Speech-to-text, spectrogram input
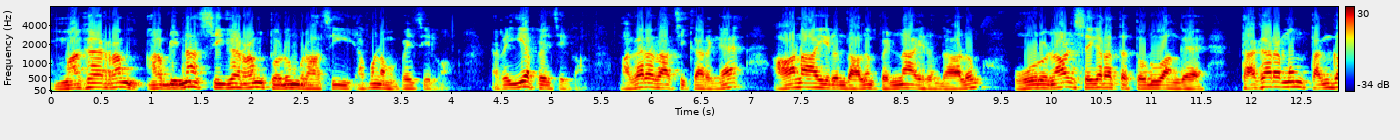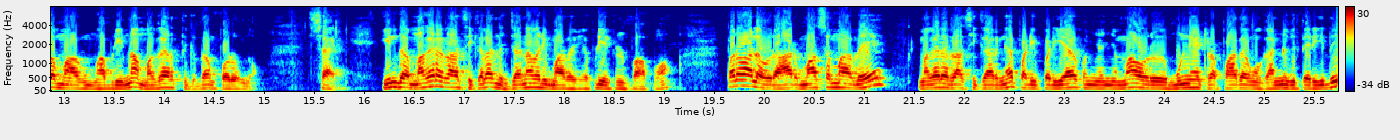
மகரம் அப்படின்னா சிகரம் தொடும் ராசி அப்படின்னு நம்ம பேசியிருக்கோம். நிறைய பேசியிருக்கோம். மகர ராசிக்காரங்க ஆணாக இருந்தாலும் பெண்ணாக இருந்தாலும் ஒரு நாள் சிகரத்தை தொடுவாங்க. தகரமும் தங்கமாகும் அப்படின்னா மகரத்துக்கு தான் பொருந்தும். சரி இந்த மகர ராசிக்கெல்லாம் இந்த ஜனவரி மாதம் எப்படி இருக்குன்னு பார்ப்போம். பரவாயில்ல ஒரு ஆறு மாதமாகவே மகர ராசிக்காரங்க படிப்படியாக கொஞ்சம் கொஞ்சமாக ஒரு முன்னேற்ற பாதை உங்கள் கண்ணுக்கு தெரியுது.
